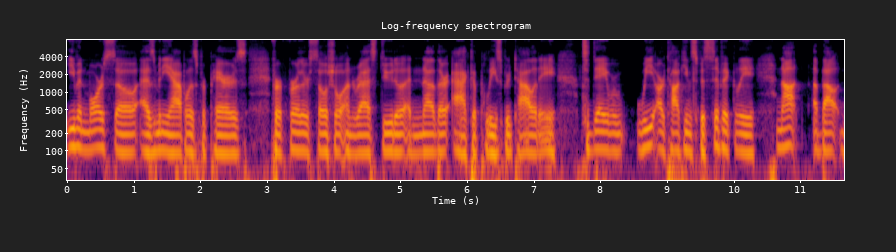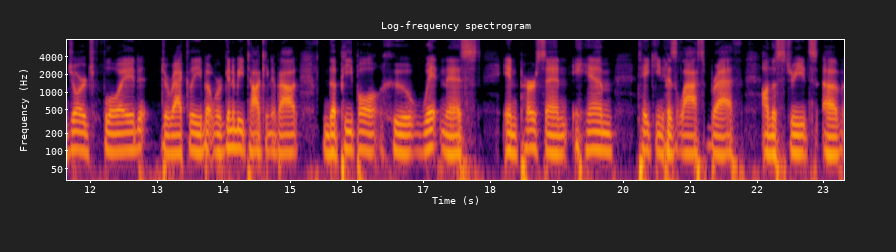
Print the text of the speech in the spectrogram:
Even more so as Minneapolis prepares for further social unrest due to another act of police brutality. Today, we're, we are talking specifically not about George Floyd directly, but we're going to be talking about the people who witnessed in person him taking his last breath on the streets of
